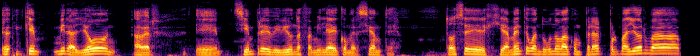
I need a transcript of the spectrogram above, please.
Eh, que mira, yo, a ver, eh, siempre viví una familia de comerciantes. Entonces, generalmente cuando uno va a comprar por mayor va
